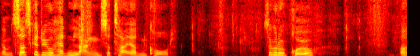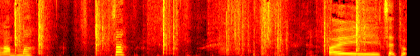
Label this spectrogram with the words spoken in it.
Jamen, så skal du jo have den lange, så tager jeg den kort. Så kan du prøve at ramme mig. Så. Øj, tæt på.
